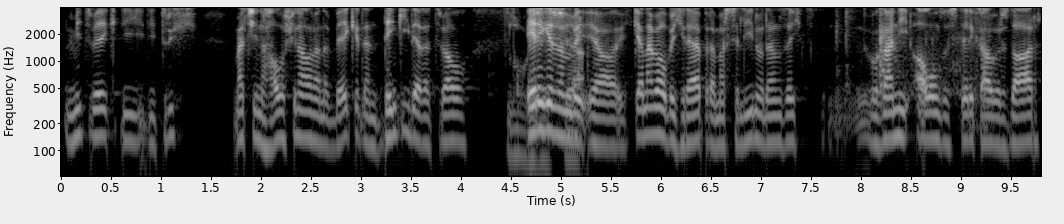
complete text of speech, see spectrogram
midweek die, die terugmatch in de halve finale van de beker, dan denk ik dat het wel Logisch ergens een ja. be- ja, ik kan dat wel begrijpen dat Marcelino dan zegt, we gaan niet al onze sterkhouders daar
